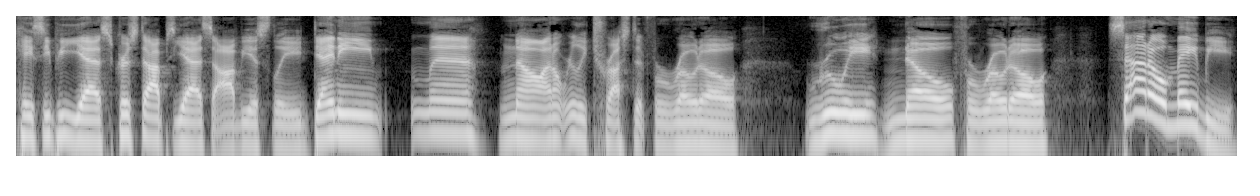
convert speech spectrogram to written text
KCP, yes. Kristaps, yes, obviously. Deni, meh, no, I don't really trust it for Roto. Rui, no, for Roto. Sato, maybe,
